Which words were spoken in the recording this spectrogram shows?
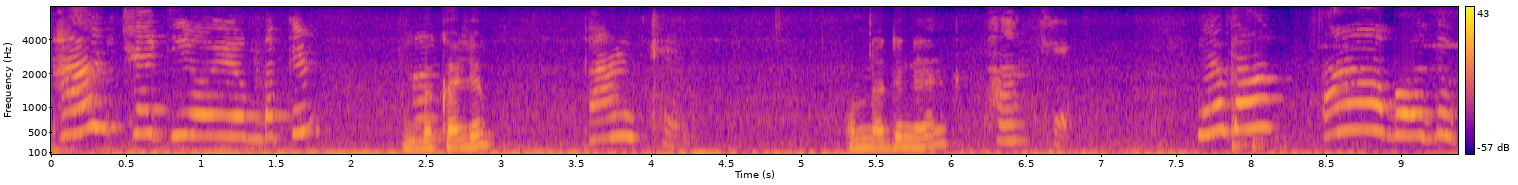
pancake yiyorum bakın. Bakalım. Pancake. Onun adı ne? Pancake. Neden? Aa buldum.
